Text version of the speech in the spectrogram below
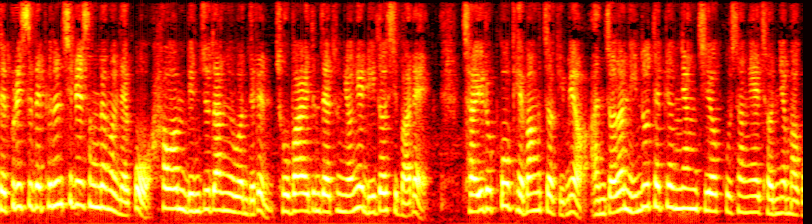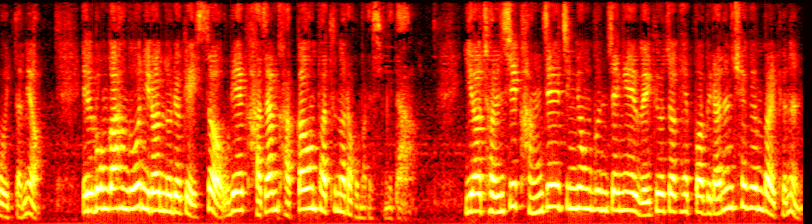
제프리스 대표는 7일 성명을 내고 하원 민주당 의원들은 조 바이든 대통령의 리더십 아래 자유롭고 개방적이며 안전한 인도태평양 지역 구상에 전념하고 있다며 일본과 한국은 이런 노력에 있어 우리의 가장 가까운 파트너라고 말했습니다. 이어 전시 강제징용 분쟁의 외교적 해법이라는 최근 발표는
